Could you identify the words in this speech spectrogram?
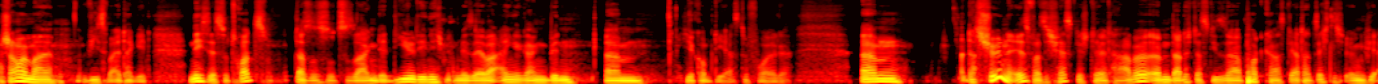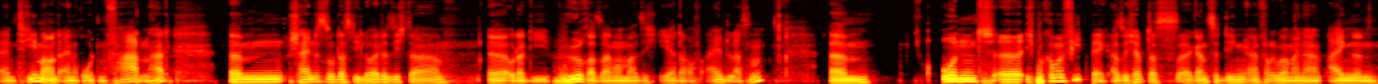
Schauen wir mal, wie es weitergeht. Nichtsdestotrotz, das ist sozusagen der Deal, den ich mit mir selber eingegangen bin. Ähm, hier kommt die erste Folge. Ähm, das Schöne ist, was ich festgestellt habe, ähm, dadurch, dass dieser Podcast ja tatsächlich irgendwie ein Thema und einen roten Faden hat, ähm, scheint es so, dass die Leute sich da äh, oder die Hörer, sagen wir mal, sich eher darauf einlassen. Und äh, ich bekomme Feedback. Also ich habe das äh, ganze Ding einfach über meine eigenen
